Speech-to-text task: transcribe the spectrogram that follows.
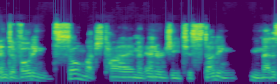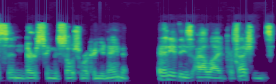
and devoting so much time and energy to studying medicine, nursing, social worker, you name it, any of these allied professions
